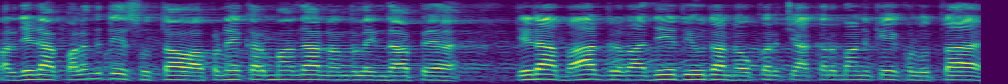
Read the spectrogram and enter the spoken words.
ਪਰ ਜਿਹੜਾ ਪਲੰਗ ਤੇ ਸੁੱਤਾ, ਉਹ ਆਪਣੇ ਕਰਮਾਂ ਦਾ ਆਨੰਦ ਲੈਂਦਾ ਪਿਆ। ਜਿਹੜਾ ਬਾਹਰ ਦਰਵਾਜ਼ੇ ਤੇ ਉਹਦਾ ਨੌਕਰ ਚਾਕਰ ਬਣ ਕੇ ਖਲੋਤਾ,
